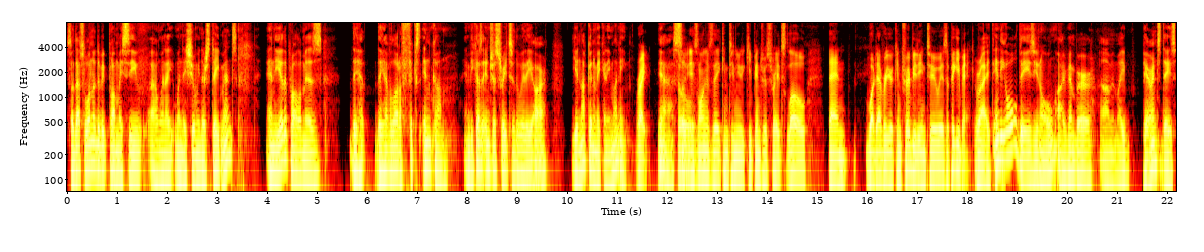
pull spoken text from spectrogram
So that's one of the big problem I see uh, when I when they show me their statements. And the other problem is they have they have a lot of fixed income, and because interest rates are the way they are, you're not going to make any money. Right. Yeah. So, So, as long as they continue to keep interest rates low, then whatever you're contributing to is a piggy bank. right in the old days, you know, I remember um, in my parents' days,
